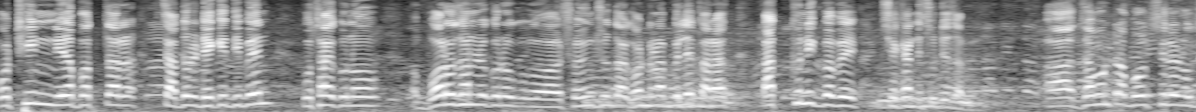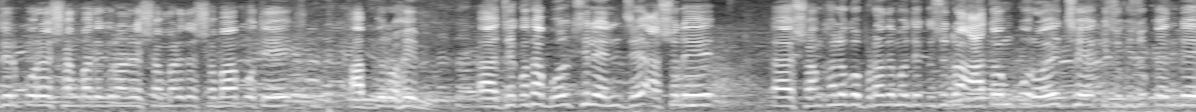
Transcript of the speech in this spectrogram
কঠিন নিরাপত্তার চাদরে ঢেকে দিবেন। কোথায় কোনো বড় ধরনের কোনো সহিংসতা ঘটনা পেলে তারা তাৎক্ষণিকভাবে সেখানে ছুটে যাবেন যেমনটা বলছিলেন উজিরপুরের সাংবাদিক সম্মানিত সভাপতি আব্দুর রহিম যে কথা বলছিলেন যে আসলে সংখ্যালঘু ভোটারদের মধ্যে কিছুটা আতঙ্ক রয়েছে, কিছু কিছু কেন্দ্রে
